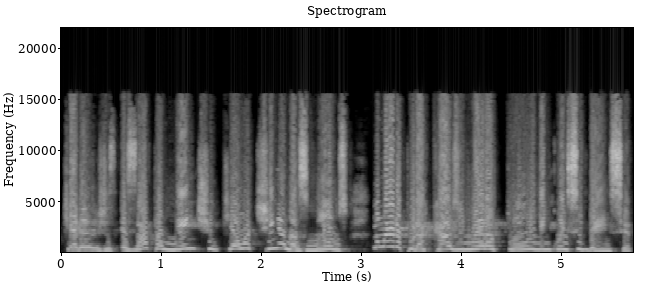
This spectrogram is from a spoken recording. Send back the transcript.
que era exatamente o que ela tinha nas mãos, não era por acaso, não era à toa nem coincidência.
